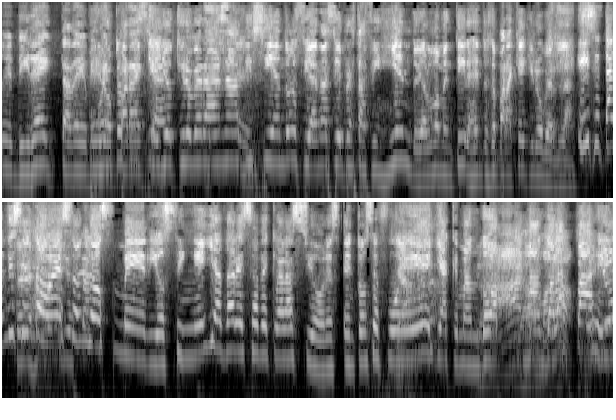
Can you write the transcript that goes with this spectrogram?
eh, directa de Pero para oficial, qué yo quiero ver a Ana diciéndolo si Ana siempre está fingiendo y hablando mentiras. Entonces, ¿para qué quiero verla? Y si están diciendo eso en los medios sin ella dar esas declaraciones, entonces fue ella que mandó, a, mandó a las páginas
